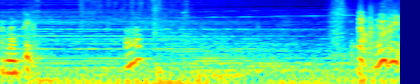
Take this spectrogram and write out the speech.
还没定，啊？大牛逼！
